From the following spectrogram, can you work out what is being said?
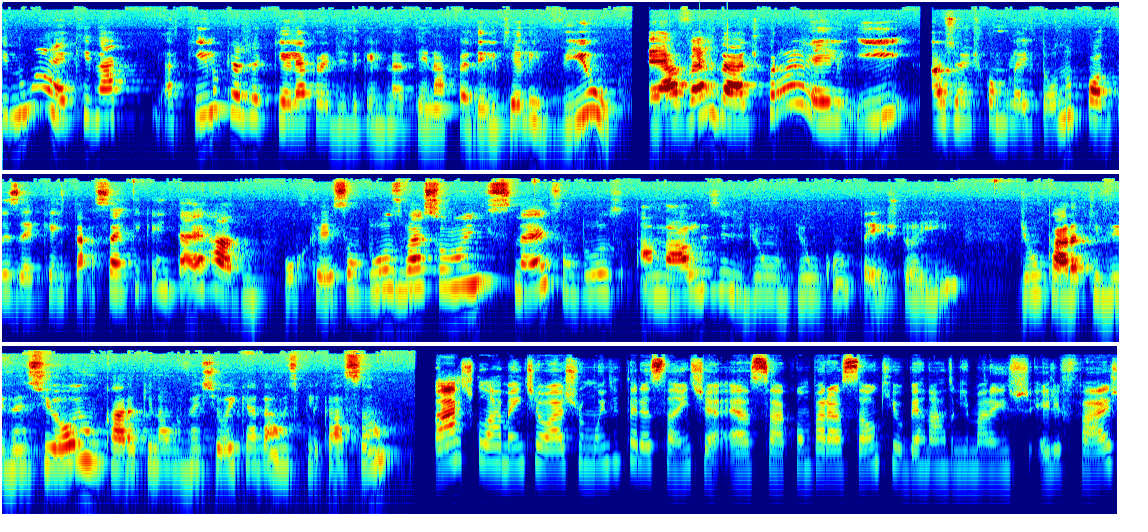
que não é, que na, aquilo que, gente, que ele acredita que ele tem na fé dele, que ele viu, é a verdade para ele. E a gente, como leitor, não pode dizer quem tá certo e quem tá errado, porque são duas versões, né? São duas análises de um, de um contexto aí, de um cara que vivenciou e um cara que não vivenciou e quer dar uma explicação. Particularmente, eu acho muito interessante essa comparação que o Bernardo Guimarães ele faz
